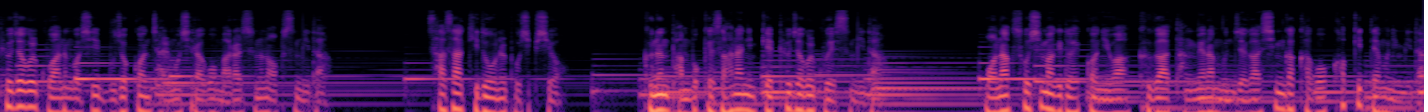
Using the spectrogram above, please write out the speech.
표적을 구하는 것이 무조건 잘못이라고 말할 수는 없습니다. 사사 기도원을 보십시오. 그는 반복해서 하나님께 표적을 구했습니다. 워낙 소심하기도 했거니와 그가 당면한 문제가 심각하고 컸기 때문입니다.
